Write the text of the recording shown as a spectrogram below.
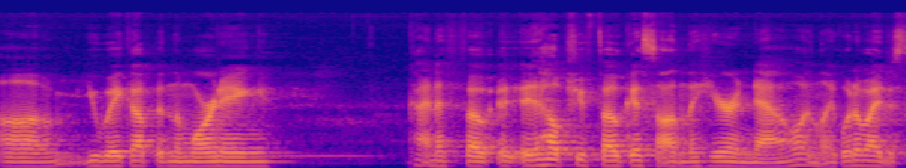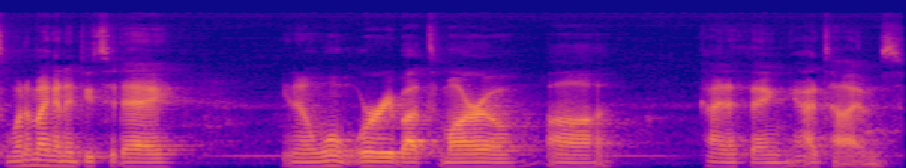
Um, you wake up in the morning kind of fo- it, it helps you focus on the here and now and like what am I just what am I gonna do today? You know, won't worry about tomorrow, uh, kind of thing at times.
